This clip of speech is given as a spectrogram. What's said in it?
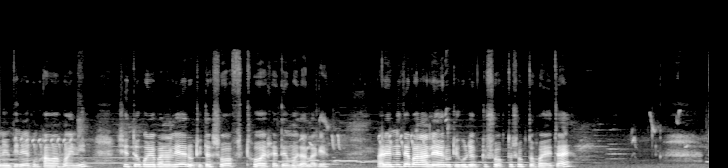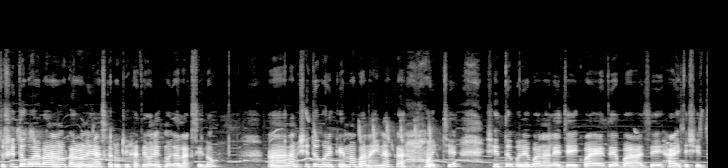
অনেকদিন এরকম খাওয়া হয়নি। সিদ্ধ করে বানালে রুটিটা সফট হয়, খেতে মজা লাগে। আর এমনিতে বানালে রুটিগুলি একটু শক্ত শক্ত হয়ে যায়। তো সিদ্ধ করে বানানোর কারণে আজকে রুটি খেতে অনেক মজা লাগছিল। আর আমি সিদ্ধ করে কেন বানাই না? কারণ হচ্ছে সিদ্ধ করে বানালে যেই কড়াইতে বা যেই হাঁড়িতে সিদ্ধ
